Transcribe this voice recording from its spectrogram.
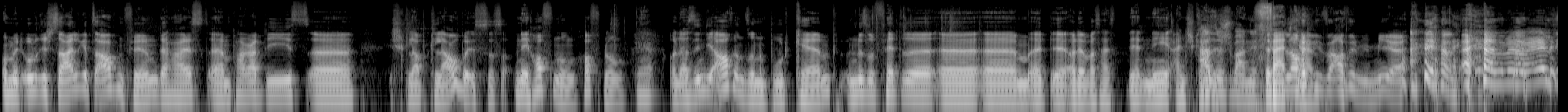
und mit Ulrich Seidel gibt es auch einen Film, der heißt ähm, Paradies, äh, ich glaube, Glaube ist das. Nee, Hoffnung, Hoffnung. Ja. Und da sind die auch in so einem Bootcamp. und Nur so fette, äh, ähm, äh, oder was heißt, ja, nee, eigentlich gar Also nicht. nicht. Das sind Leute, die so aussehen wie mir. also, wenn wir ehrlich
